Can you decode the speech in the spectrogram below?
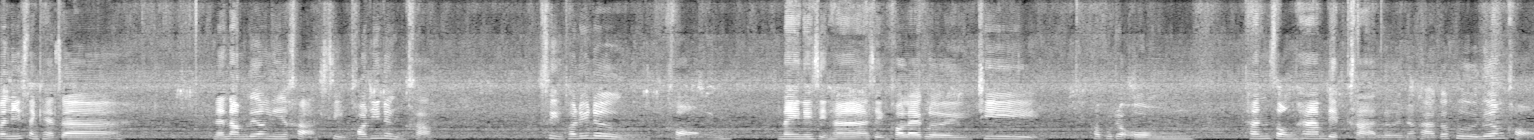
วันนี้แสงแขจะแนะนำเรื่องนี้ค่ะ สิ่งข้อที่หนึ่งค่ะ สิ่งข้อที่หนึ่งของในในสิ่งห้าสิ่งข้อแรกเลยที่พระพุทธองค์ท่านทรงห้ามเด็ดขาดเลยนะคะ ก็คือเรื่องของ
